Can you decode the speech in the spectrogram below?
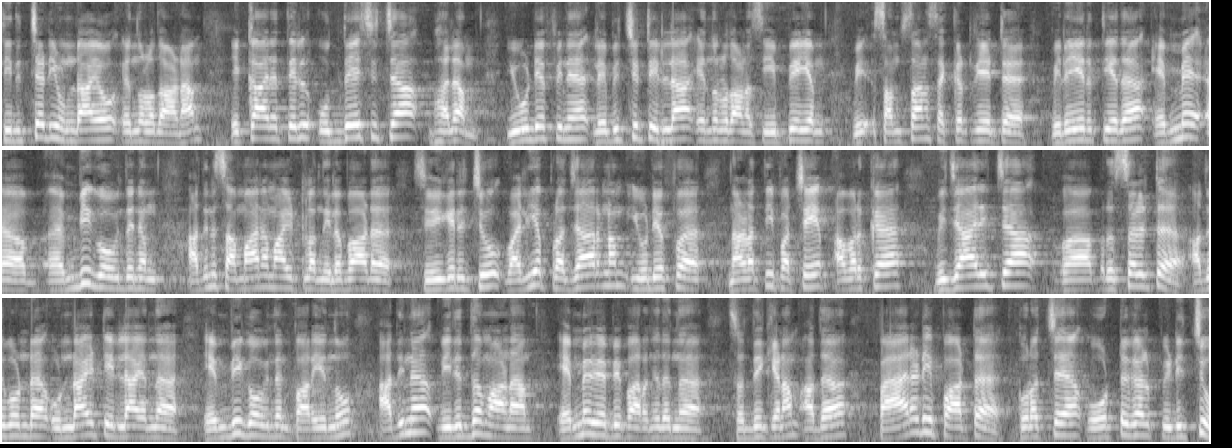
തിരിച്ചടി ഉണ്ടായോ എന്നുള്ളതാണ്. ഇക്കാര്യത്തിൽ ഉദ്ദേശിച്ച ഫലം യു ഡി എഫിന് ലഭിച്ചിട്ടില്ല എന്നുള്ളതാണ് സി പി സംസ്ഥാന സെക്രട്ടേറിയറ്റ് വിലയിരുത്തിയത്. എം എ എം വി ഗോവിന്ദനും അതിന് സമാനമായിട്ടുള്ള നിലപാട് സ്വീകരിച്ചു. വലിയ പ്രചാരണം യു ഡി എഫ് നടത്തി. പക്ഷേ അവർക്ക് വിചാരിച്ച റിസൾട്ട് അതുകൊണ്ട് ഉണ്ടായിട്ടില്ല എന്ന് എം വി ഗോവിന്ദൻ പറയുന്നു. അതിന് വിരുദ്ധമാണ് എം എ ബേബി പറഞ്ഞതെന്ന് ശ്രദ്ധിക്കണം. അത് പാരഡി പാട്ട് കുറച്ച് വോട്ടുകൾ പിടിച്ചു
